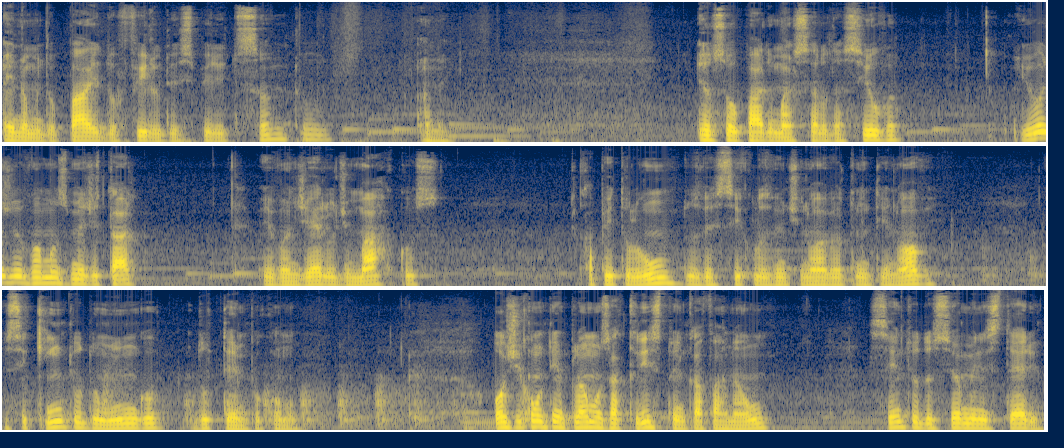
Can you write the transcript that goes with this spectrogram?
Em nome do Pai, do Filho e do Espírito Santo. Amém. Eu sou o Padre Marcelo da Silva e hoje vamos meditar o Evangelho de Marcos, capítulo 1, dos versículos 29 ao 39, esse quinto domingo do tempo comum. Hoje contemplamos a Cristo em Cafarnaum, centro do seu ministério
